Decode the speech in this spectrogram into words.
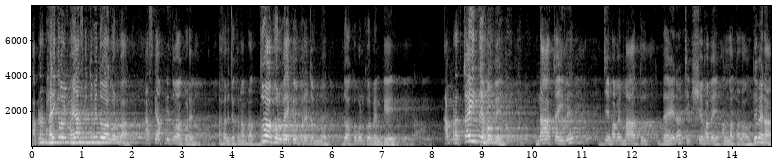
আপনার ভাইকে বলেন, ভাই, আজকে তুমি দোয়া করবা। আজকে আপনি দোয়া করেন। তাহলে যখন আমরা দোয়া করব একে অপরের জন্য, দোয়া কবল করবেন কে? আমরা চাইতে হবে। না চাইলে যেভাবে মা দুধ দেয় না, ঠিক সেভাবে আল্লাহ তালাও দেবে না।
